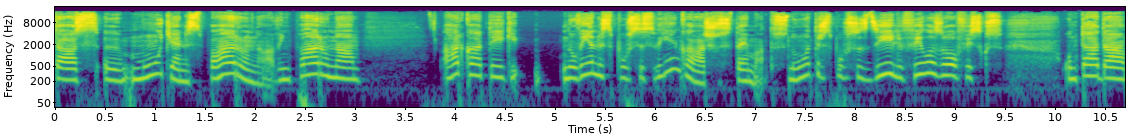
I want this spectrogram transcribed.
tās um, mūķenes pārunā, viņi pārunā ārkārtīgi no vienas puses vienkāršus tematus, no otras puses dziļi filozofiskus un tādā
